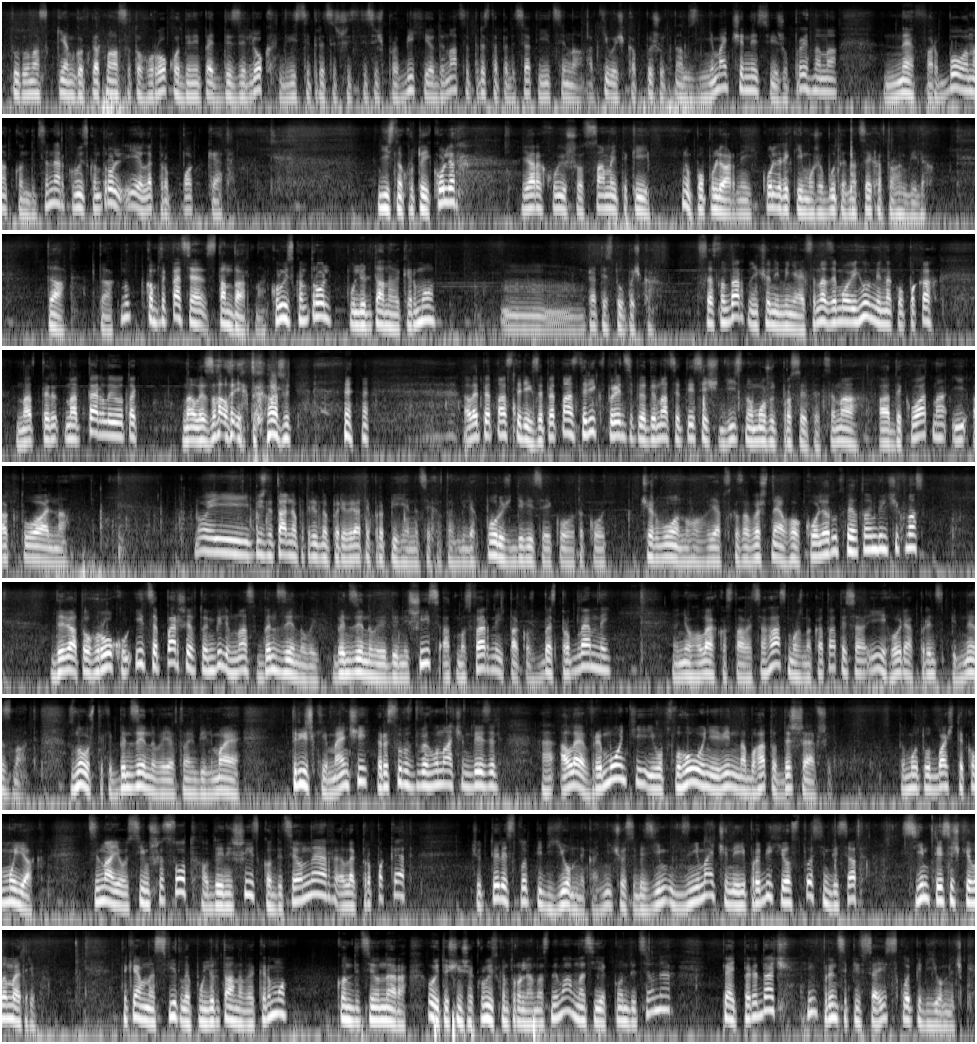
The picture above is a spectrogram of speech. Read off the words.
Тут у нас Кенго 15-го року, 1,5 дизельок, 236 тисяч пробіг і 11 350 її ціна. Автівочка пишуть нам з Німеччини, свіжо пригнана, не фарбована, кондиціонер, круїз-контроль і електропакет. Дійсно крутий колір. Я рахую, що самий такий ну, популярний колір, який може бути на цих автомобілях. Так, так. Ну, комплектація стандартна. Круїз-контроль, поліуретанове кермо, п'ятиступочка. Все стандартно, нічого не міняється. На зимовій гумі, на ковпаках натер, натерли його так, нализали, як то кажуть. Але 15 рік. За 15 рік, в принципі, 11 тисяч дійсно можуть просити. Ціна адекватна і актуальна. Ну і більш детально потрібно перевіряти пробіги на цих автомобілях. Поруч дивіться, якого такого червоного, я б сказав, вишневого кольору цей автомобільчик у нас. 9-го року. І це перший автомобіль у нас бензиновий. Бензиновий 1.6, атмосферний, також безпроблемний. На нього легко ставиться газ, можна кататися і горя, в принципі, не знати. Знову ж таки, бензиновий автомобіль має трішки менший ресурс двигуна, ніж дизель, е, але в ремонті і в обслуговуванні він набагато дешевший. Тому тут бачите, кому як. Ціна його 7600, 1,6, кондиціонер, електропакет, 4 склопідйомника. Нічого собі, з Німеччини і пробіг його 177 тисяч кілометрів. Таке в нас світле поліуретанове кермо кондиціонера. Ой, точніше, круїз контролю у нас немає. У нас є кондиціонер, 5 передач і, в принципі, все, і склопідйомнички.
